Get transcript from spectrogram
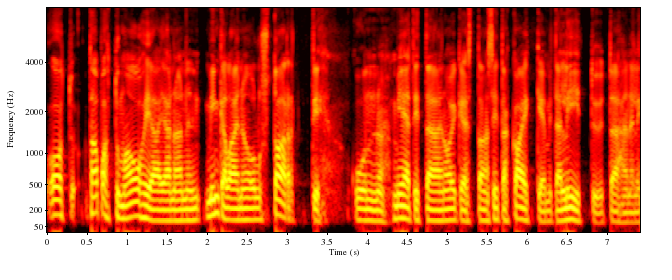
oot tapahtumaohjaajana, niin minkälainen on ollut startti, kun mietitään oikeastaan sitä kaikkea, mitä liittyy tähän, eli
